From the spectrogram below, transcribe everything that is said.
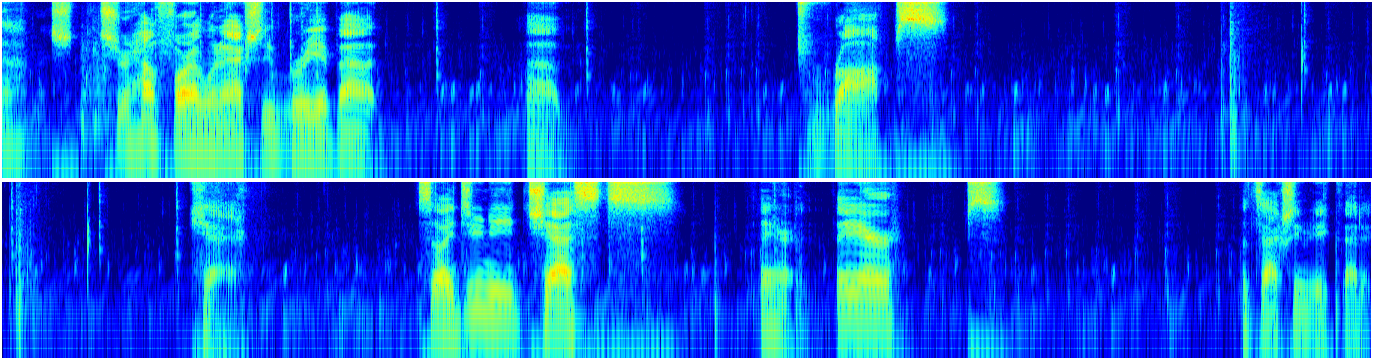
uh, I'm not sure how far I want to actually worry about uh, drops. Okay. So I do need chests there there. Oops. Let's actually make that a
